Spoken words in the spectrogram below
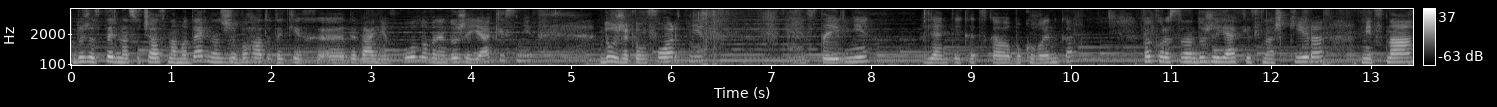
Дуже стильна сучасна модель. У нас вже багато таких е, диванів було. Вони дуже якісні, дуже комфортні, стильні. Гляньте, яка цікава боковинка. Використана дуже якісна шкіра, міцна,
